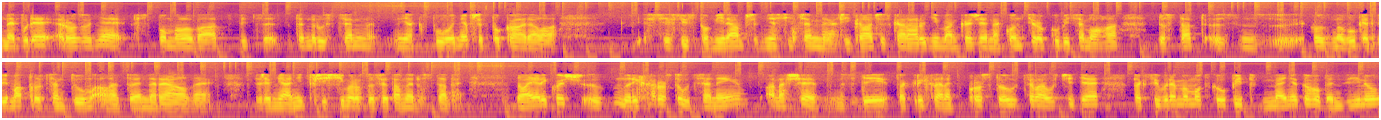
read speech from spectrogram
nebude rozhodně zpomalovat ten růst cen, jak původně předpokládala. Jestli si vzpomínám, před měsícem říkala Česká národní banka, že na konci roku by se mohla dostat z, z, jako znovu ke dvěma procentům, ale to je nereálné. Zřejmě ani v příštím roce se tam nedostane. No a jelikož eh, rychle rostou ceny a naše mzdy tak rychle neporostou celé určitě, tak si budeme moct koupit méně toho benzínu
